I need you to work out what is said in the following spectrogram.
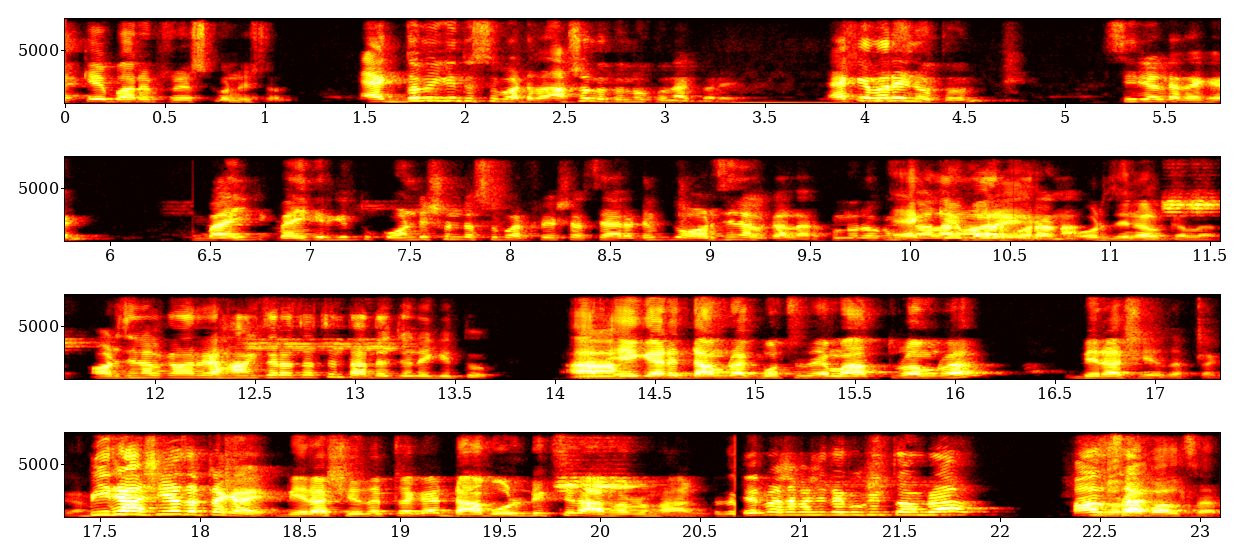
একেবারে ফ্রেশ কন্ডিশন একদমই কিন্তু সুপার আসলে তো নতুন একবারে। একেবারেই নতুন। সিরিয়ালটা দেখেন। বাইক বাইকের কিন্তু কন্ডিশনটা সুপার ফ্রেশ আছে আর এটা কিন্তু অরিজিনাল কালার কোনো রকম কালার মালার করা না। অরিজিনাল কালার অরিজিনাল কালারের হাং যারা চাচ্ছেন তাদের জন্য কিন্তু আর এই গাড়ির দাম রাখব মাত্র আমরা বিরাশি হাজার টাকা। বিরাশি হাজার টাকায়? বিরাশি হাজার টাকায় ডাবল ডিক্সের আঠারো হান এর পাশাপাশি দেখব কিন্তু আমরা পালসার। পালসার।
